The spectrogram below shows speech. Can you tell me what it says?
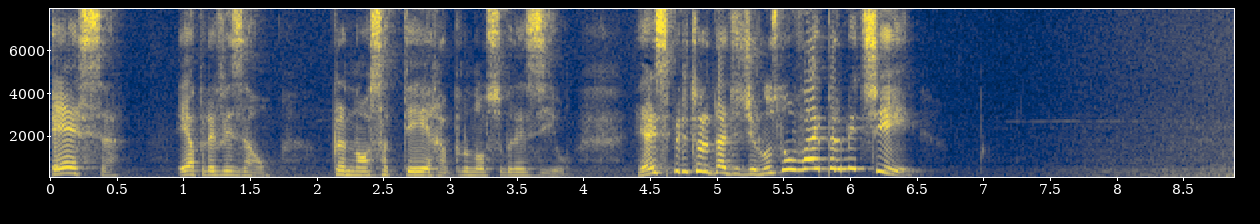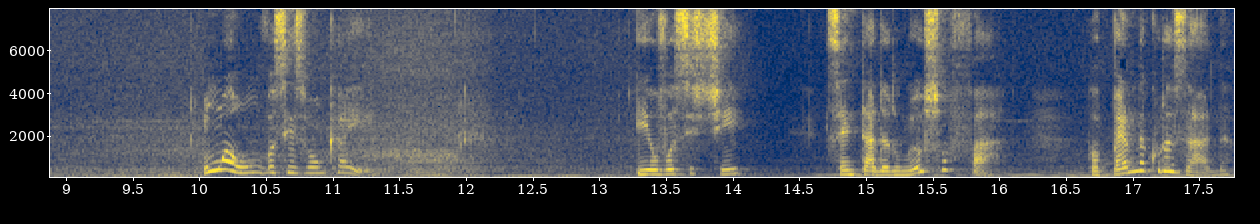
Essa é a previsão para nossa terra, para o nosso Brasil. E a espiritualidade de luz não vai permitir. Um a um vocês vão cair. E eu vou assistir, sentada no meu sofá, com a perna cruzada,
